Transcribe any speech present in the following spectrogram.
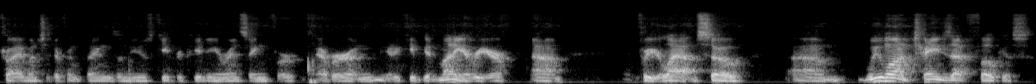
try a bunch of different things and you just keep repeating and rinsing forever and you, know, you keep getting money every year um, for your lab. So um, we want to change that focus.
